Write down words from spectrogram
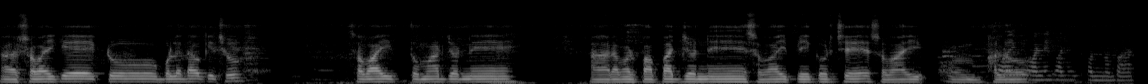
আর সবাইকে একটু বলে দাও কিছু। সবাই তোমার জন্যে আর আমার পাপার জন্যে সবাই প্রে করছে। সবাই ভালো অনেক অনেক ধন্যবাদ।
